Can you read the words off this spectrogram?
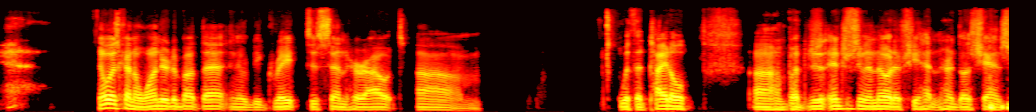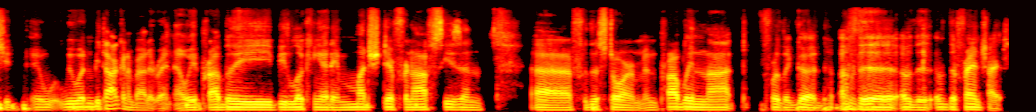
I always kind of wondered about that, and it would be great to send her out um, with a title. Uh, but just interesting to note if she hadn't heard those chants, she, we wouldn't be talking about it right now. We'd probably be looking at a much different off season uh, for the Storm, and probably not for the good of the of the of the franchise.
